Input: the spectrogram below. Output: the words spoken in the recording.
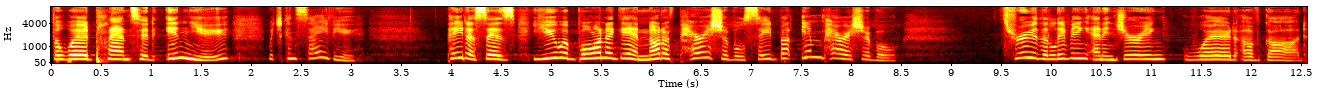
the word planted in you, which can save you. Peter says, You were born again, not of perishable seed, but imperishable, through the living and enduring word of God.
